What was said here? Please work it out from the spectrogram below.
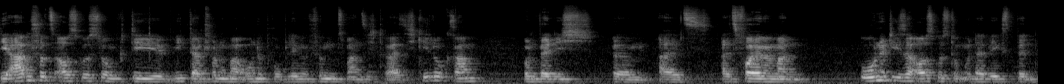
die Abendschutzausrüstung, die wiegt dann schon immer ohne Probleme 25, 30 Kilogramm. Und wenn ich ähm, als, als Feuerwehrmann ohne diese Ausrüstung unterwegs bin,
